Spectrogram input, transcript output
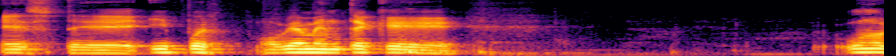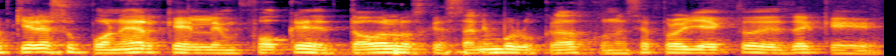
este, y pues obviamente que uno quiere suponer que el enfoque de todos los que están involucrados con ese proyecto es de que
